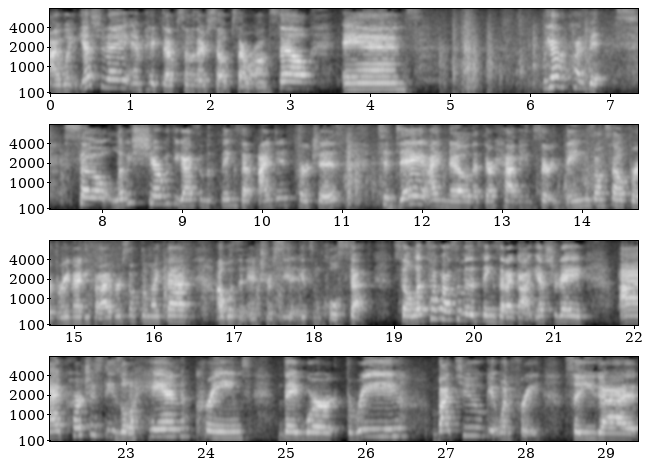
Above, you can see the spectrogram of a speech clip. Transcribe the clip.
I went yesterday and picked up some of their soaps that were on sale. And we got quite a bit. So let me share with you guys some of the things that I did purchase. Today I know that they're having certain things on sale for $3.95 or something like that. I wasn't interested. Get some cool stuff. So let's talk about some of the things that I got yesterday. I purchased these little hand creams. They were three, buy two, get one free. So you got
